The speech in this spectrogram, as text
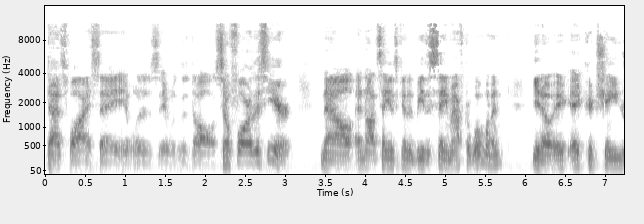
That's why I say it was it was Nadal so far this year. Now, and not saying it's going to be the same after Wimbledon. You know, it, it could change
